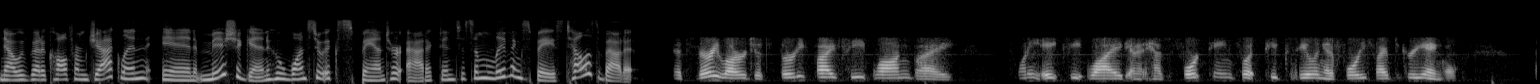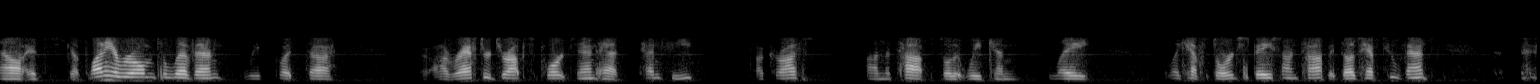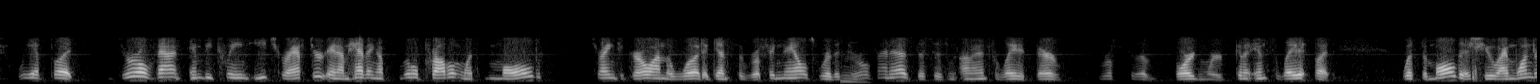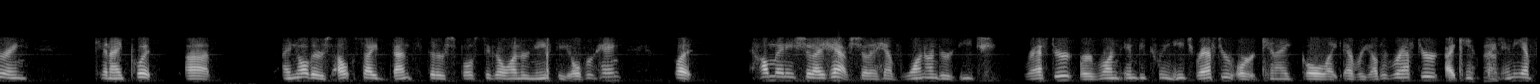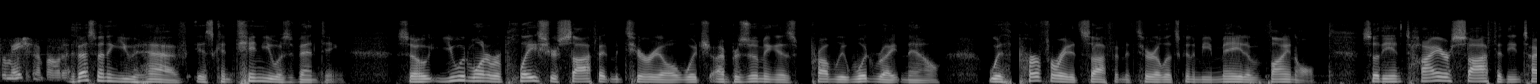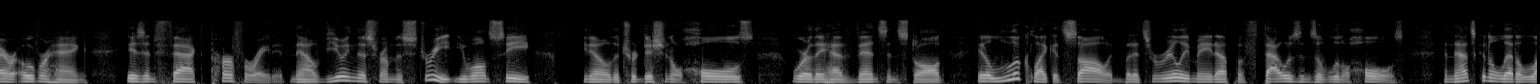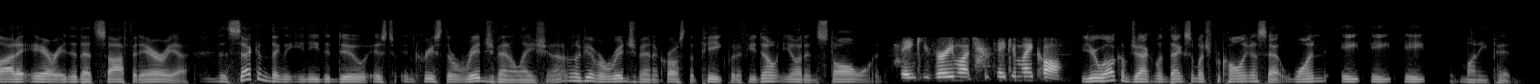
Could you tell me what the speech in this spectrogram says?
Now we've got a call from Jacqueline in Michigan who wants to expand her attic into some living space. Tell us about it. It's very large. It's 35 feet long by 28 feet wide, and it has 14 foot peak ceiling at a 45 degree angle. Now it's got plenty of room to live in. We've put uh, rafter drop supports in at 10 feet across on the top so that we can lay like have storage space on top. It does have two vents. We have put Durovent in between each rafter, and I'm having a little problem with mold trying to grow on the wood against the roofing nails where the mm. Durovent is. This is an uninsulated bare roof to the board, and we're going to insulate it. But with the mold issue, I'm wondering, can I put? Uh, I know there's outside vents that are supposed to go underneath the overhang, but how many should I have? Should I have one under each rafter or run in between each rafter or can I go like every other rafter? I can't find any information about it. The best venting you would have is continuous venting. So you would want to replace your soffit material, which I'm presuming is probably wood right now, with perforated soffit material that's going to be made of vinyl. So the entire soffit, the entire overhang, is in fact perforated. Now, viewing this from the street, you won't see you know, the traditional holes where they have vents installed. It'll look like it's solid, but it's really made up of thousands of little holes. And that's going to let a lot of air into that soffit area. The second thing that you need to do is to increase the ridge ventilation. I don't know if you have a ridge vent across the peak, but if you don't, you ought to install one. Thank you very much for taking my call. You're welcome, Jacqueline. Thanks so much for calling us at 1 888 Money Pit.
